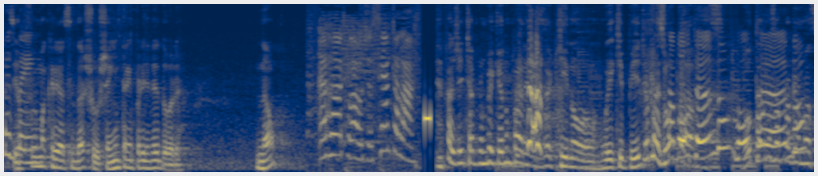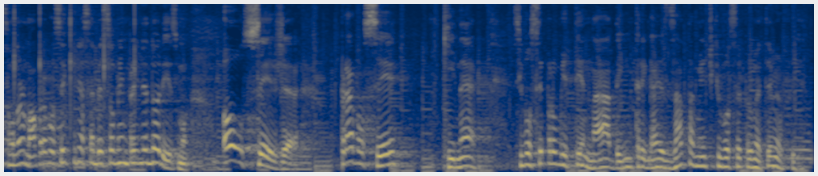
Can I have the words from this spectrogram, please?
Pois eu bem. fui uma criança da Xuxa, intraempreendedora. Não? Aham, Cláudia, senta lá. A gente abre um pequeno parênteses aqui no Wikipedia, mas Tá voltamos. voltando, Voltamos à voltando. programação normal para você que queria saber sobre empreendedorismo. Ou seja, para você que, né, se você prometer nada e entregar exatamente o que você prometer, meu filho,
